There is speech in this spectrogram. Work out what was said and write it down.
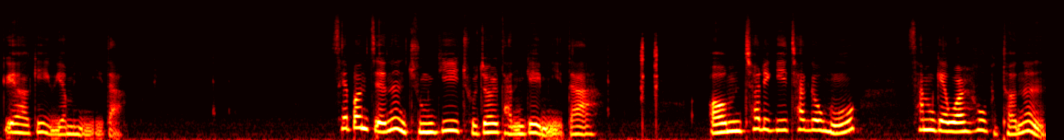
꾀하기 위함입니다. 세 번째는 중기 조절 단계입니다. 엄 처리기 착용 후 3개월 후부터는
